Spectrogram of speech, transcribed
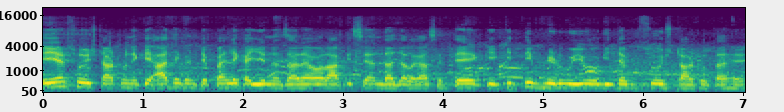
एयर शो स्टार्ट होने के आधे घंटे पहले का ये नज़ारा है और आप इससे अंदाज़ा लगा सकते हैं कि कितनी भीड़ हुई होगी जब शो स्टार्ट होता है।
